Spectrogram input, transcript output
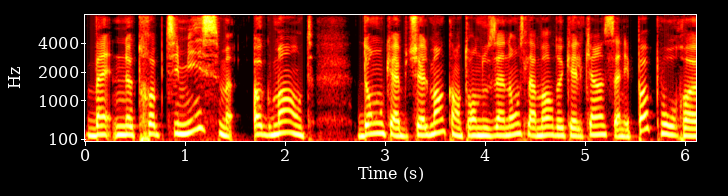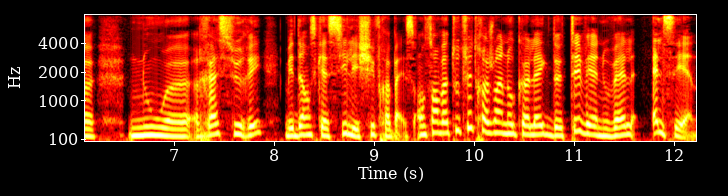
ben notre optimisme augmente. Donc habituellement quand on nous annonce la mort de quelqu'un, ça n'est pas pour euh, nous euh, rassurer, mais dans ce cas-ci les chiffres baissent. On s'en va tout de suite rejoindre nos collègues de TVA Nouvelle LCN.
